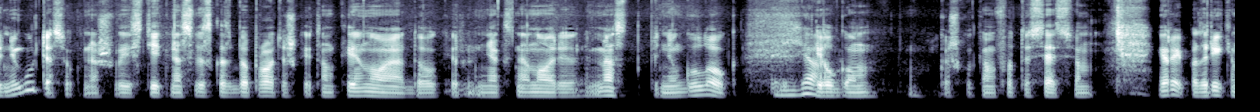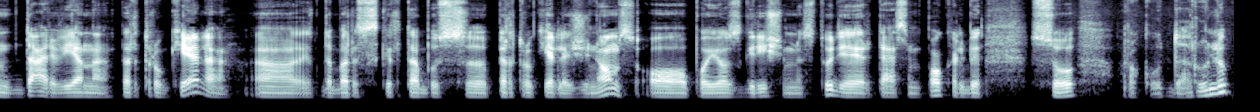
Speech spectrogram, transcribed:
pinigų tiesiog nešvaistyti, nes viskas beprotiškai ten kainuoja daug ir nieks nenori mest pinigų lauk Jo. ilgom kažkokiam fotosesijom. Gerai, padarykim dar vieną pertraukėlę. ir Dabar skirta bus pertraukėlė žinioms, o po jos grįšim į studiją ir tęsim pokalbį su Roku Daruliu.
